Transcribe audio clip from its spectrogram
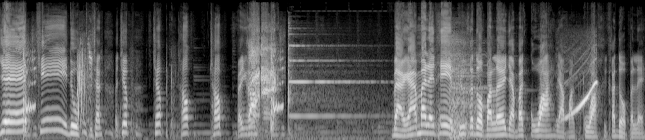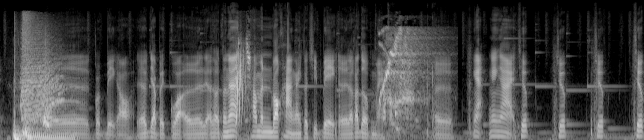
เย็ดขี้ดูดูฉันเอาเชิบเชิบชิบชิบไปไง แบบนี้ไม่ได้เทพคือกระโดดมาเลยอย่ามากลัว อย่ามากลัวคือกระโดดไปเลยเออกดเบรกเอาแล้วอย่าไปกลัวเออตรงนั้นถ้ามันบล็อกห่างกันกดชิปเบรกเออแล้วก็โดดใหม่เออเนี่ยง่ายๆชึบชึบชึบชึบ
